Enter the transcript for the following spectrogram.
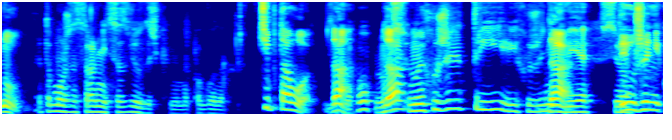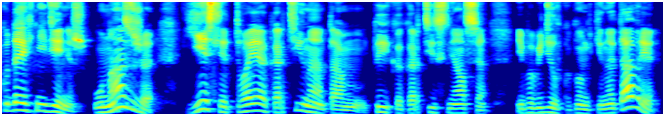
ну, Это можно сравнить со звездочками на погонах. Типа того, да, оп, ну, да. ну их уже три, их уже не Да, две. Ты Все. уже никуда их не денешь. У нас же, если твоя картина, там, ты как артист снялся и победил в каком-то кинотавре,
